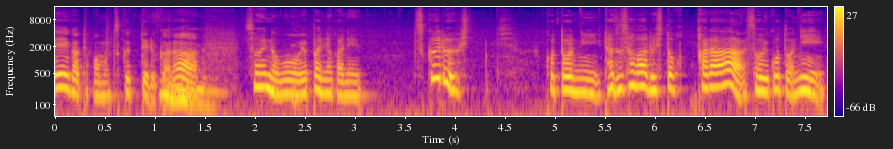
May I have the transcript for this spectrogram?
映画とかも作ってるから、そういうのをやっぱりなんかね作ることに携わる人からそういうことに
